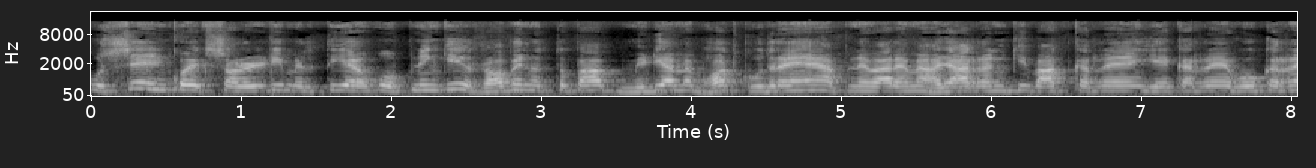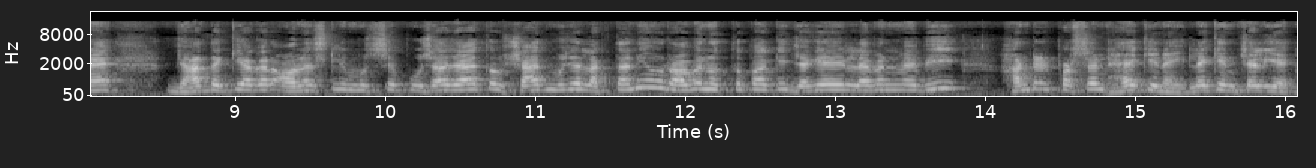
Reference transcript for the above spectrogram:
उससे इनको एक सॉलिडिटी मिलती है। ओपनिंग की रॉबिन उत्तपा मीडिया में बहुत कूद रहे हैं अपने बारे में हज़ार रन की बात कर रहे हैं ये कर रहे हैं वो कर रहे हैं। जहाँ तक कि अगर ऑनेस्टली मुझसे पूछा जाए तो शायद मुझे लगता नहीं वो रॉबिन उत्तपा की जगह इलेवन में भी हंड्रेड परसेंट है कि नहीं। लेकिन चलिए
